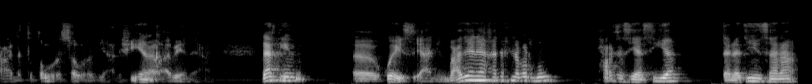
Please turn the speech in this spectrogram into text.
على التطور الثوري يعني شيئا وابينا يعني. لكن آه كويس يعني. وبعدين يا أخي نحن برضه حركة سياسية 30 سنة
